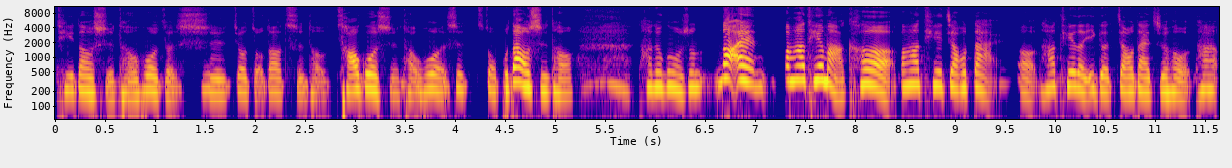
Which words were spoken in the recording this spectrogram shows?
踢到石头，或者是就走到石头，超过石头，或者是走不到石头，他就跟我说，那哎，帮他贴马克，帮他贴胶带，呃，他贴了一个胶带之后，他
